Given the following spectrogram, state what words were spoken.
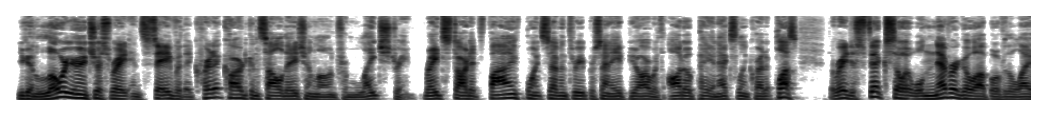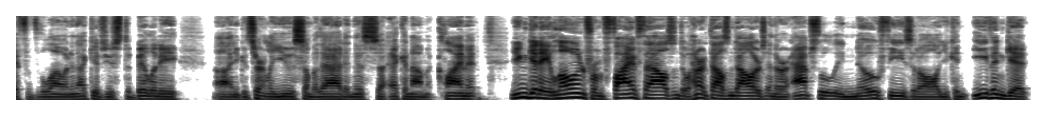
You can lower your interest rate and save with a credit card consolidation loan from Lightstream. Rates start at 5.73% APR with auto pay and excellent credit. Plus, the rate is fixed, so it will never go up over the life of the loan, and that gives you stability. Uh, you can certainly use some of that in this uh, economic climate. You can get a loan from $5,000 to $100,000, and there are absolutely no fees at all. You can even get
